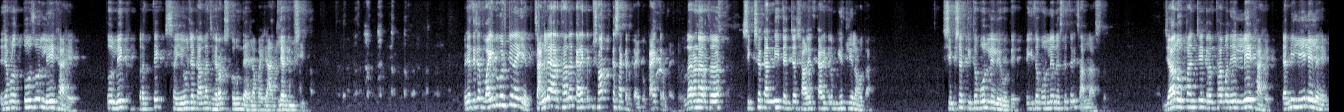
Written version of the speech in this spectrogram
त्याच्यामुळं तो जो लेख आहे तो लेख प्रत्येक संयोजकाला झेरॉक्स करून द्यायला पाहिजे आदल्या दिवशी. म्हणजे त्याच्यात वाईट गोष्टी नाहीयेत. चांगल्या अर्थानं कार्यक्रम शॉर्ट कसा करता येतो? काय करता येतो? उदाहरणार्थ शिक्षकांनी त्यांच्या शाळेत कार्यक्रम घेतलेला होता. शिक्षक तिथं बोललेले होते. ते इथं बोलले नसते तरी चाललं असतं. ज्या लोकांचे ग्रंथामध्ये लेख आहेत त्यांनी लिहिलेले आहे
